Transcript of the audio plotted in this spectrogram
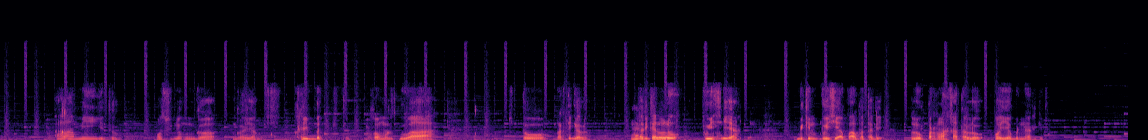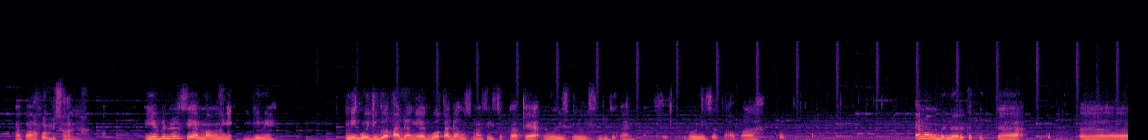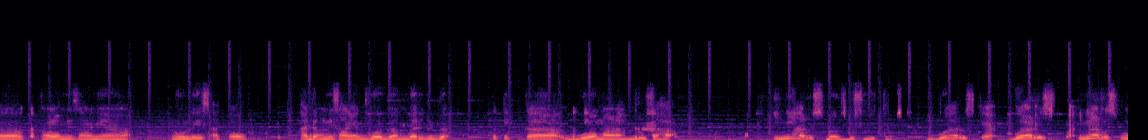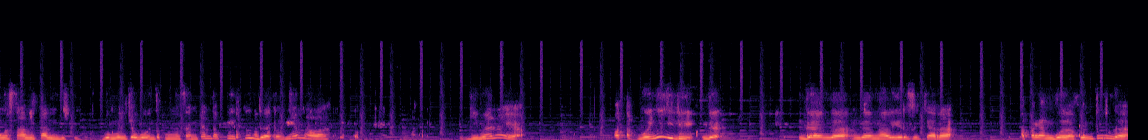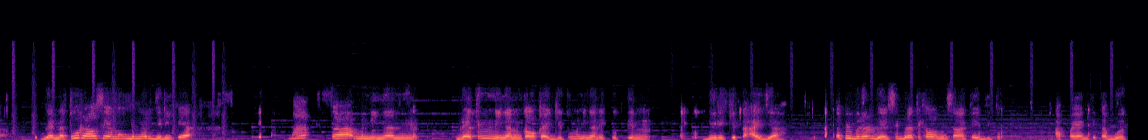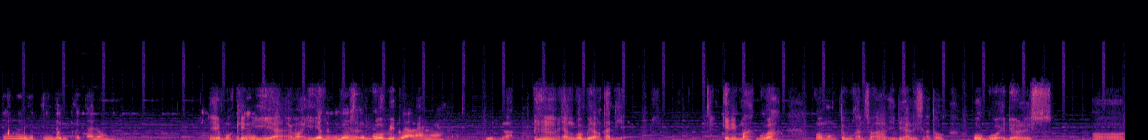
alami gitu. Maksudnya enggak enggak yang ribet gitu kalau menurut gua. Gitu. Ngerti gak lu? Tadi kan lu puisi ya? Bikin puisi apa apa tadi? Lu pernah kata lu oh iya benar gitu. Apa? apa misalnya? Iya bener sih emang nih. Gini. Ini gue juga kadang ya, gue kadang masih suka kayak nulis-nulis gitu kan. Nulis atau apalah. Emang bener ketika eh kalau misalnya nulis atau kadang misalnya gue gambar juga ketika gue malah berusaha ini harus bagus gitu. Gue harus kayak gue harus ini harus mengesankan gitu. Gue mencoba untuk mengesankan tapi itu jatuhnya malah gimana ya otak gue nya jadi nggak nggak nggak nggak ngalir secara apa yang gue lakuin tuh nggak nggak natural sih emang bener. Jadi kayak maksa mendingan berarti mendingan kalau kayak gitu mendingan ikutin diri kita aja. Tapi bener gak sih? Berarti kalau misalnya kayak gitu apa yang kita buat ini nunjukin diri kita dong. Ya mungkin Jadi- iya. Emang iya. jadi identitas Gua juga bilang- kan ya. Juga. yang gue bilang tadi ini mah gue ngomong tuh bukan soal idealis atau oh gue idealis eh,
